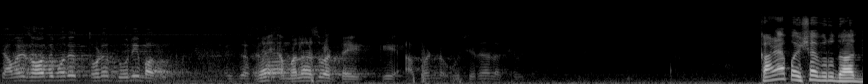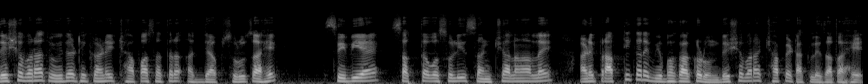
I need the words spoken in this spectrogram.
त्यामध्ये सभापती महोदय थोडे दोन्ही बाजू. मला असं वाटतंय की आपण उशिरा लक्ष काळ्या पैशाविरोधात देशभरात विविध ठिकाणी छापासत्र अद्याप सुरूच आहे. सीबीआय सक्तवसुली संचालनालय आणि प्राप्तिकर विभागाकडून देशभरात छापे टाकले जात आहेत.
